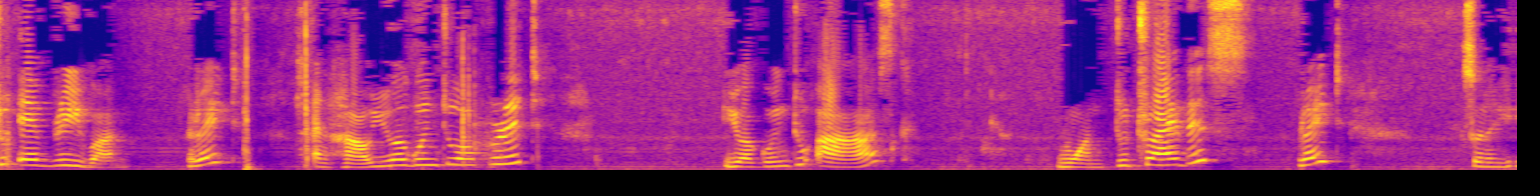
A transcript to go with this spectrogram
to everyone right? And how you are going to offer it? You are going to ask want to try this? Right? So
